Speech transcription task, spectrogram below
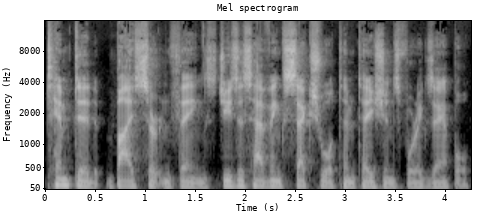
tempted by certain things. Jesus having sexual temptations, for example.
